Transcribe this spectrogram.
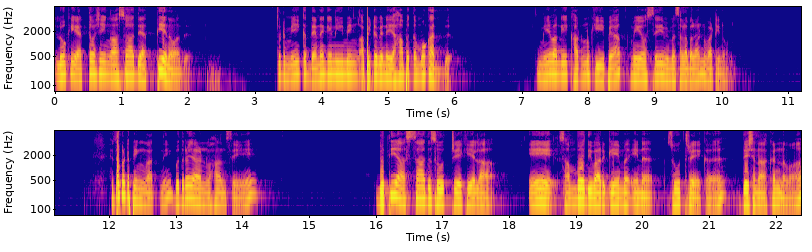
ලෝකේ ඇත්ත වශයෙන් ආස්වාදයක් තියනවද? එතකොට මේක දැනගැනීමෙන් අපිට වෙන යහපත මොකද්ද? ඉතින් මේ වගේ කරුණු කීපයක් මේ ඔස්සේ විමසලා බලන්න වටිනවා. එතකොට පින්වත්නි බුදුරජාණන් වහන්සේ ဒုတိ ය අස්සාද සූත්‍රය කියලා ඒ සම්බෝධි වර්ගයේම එන සූත්‍රයක දේශනා කරනවා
